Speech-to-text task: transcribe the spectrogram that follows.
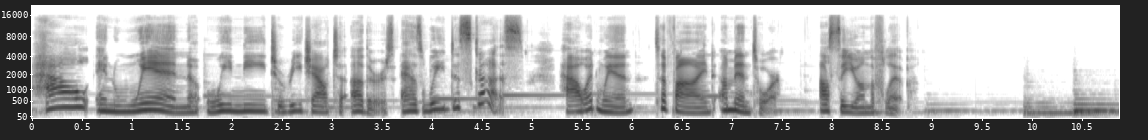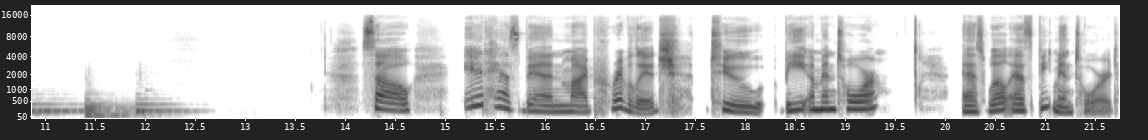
how and when we need to reach out to others as we discuss how and when to find a mentor. I'll see you on the flip. So, it has been my privilege to be a mentor as well as be mentored.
